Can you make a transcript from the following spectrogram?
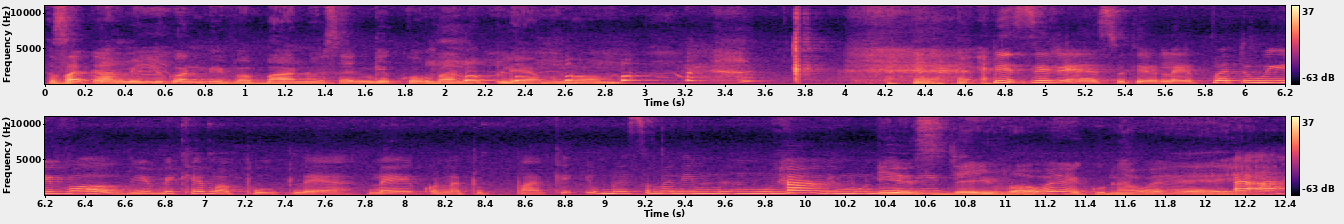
Sasa kama mimi nilikuwa nimeiva bano sasa ningekuwa bano player mnoma Be serious with your life. But we evolve. You became a pool player. Na yeye kuna tupake. Umesema ni munini muni, ni jaiva. munini? sijaiva we kuna we Ah, ah.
